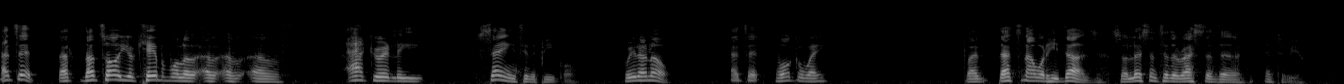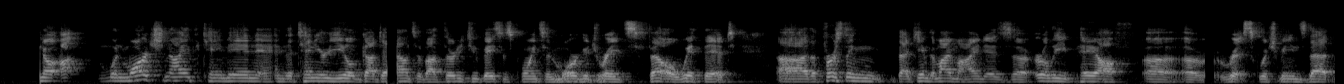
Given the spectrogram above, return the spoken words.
That's it. That's that's all you're capable of, of, of accurately saying to the people. We don't know. That's it. Walk away. But that's not what he does. So listen to the rest of the interview. You know, when March 9th came in and the 10 year yield got down to about 32 basis points and mortgage rates fell with it, uh, the first thing that came to my mind is uh, early payoff uh, uh risk, which means that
